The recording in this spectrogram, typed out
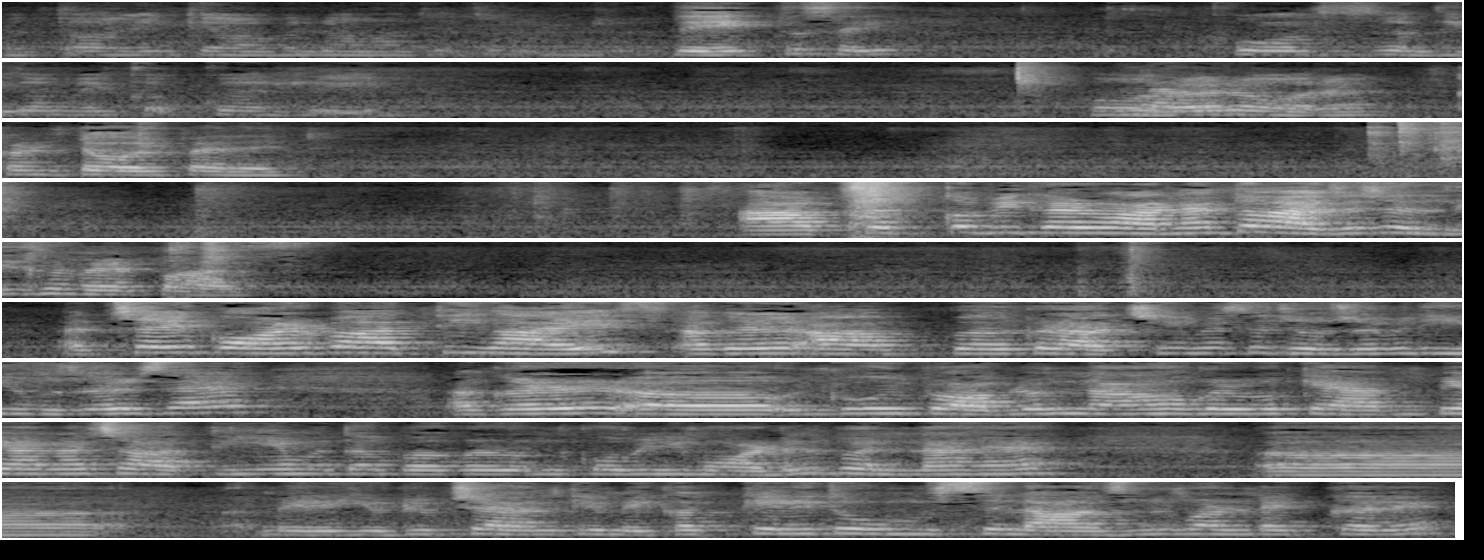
पता नहीं क्या बना दे तुम मुझे देख तो सही। कौन सी सर्दी का मेकअप कर रही है? हॉरर हो रहा है। कंट्रोल पैलेट आप सबको भी करवाना है तो आ जाओ जल्दी से मेरे पास। अच्छा एक और बात थी गाइस अगर आप कराची में से जो जो मेरी यूज़र्स हैं अगर आ, उनको कोई प्रॉब्लम ना हो अगर वो कैंप पे आना चाहती हैं मतलब अगर उनको मेरी मॉडल बनना है आ, मेरे यूट्यूब चैनल के मेकअप के लिए तो मुझसे लाजमी कांटेक्ट करें।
